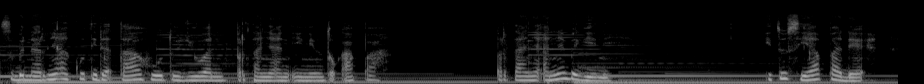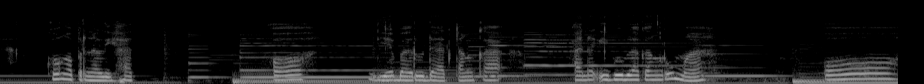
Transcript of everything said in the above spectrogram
Sebenarnya aku tidak tahu tujuan pertanyaan ini untuk apa. Pertanyaannya begini. Itu siapa, Dek? Kok gak pernah lihat? Oh, dia baru datang, Kak anak ibu belakang rumah. Oh,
